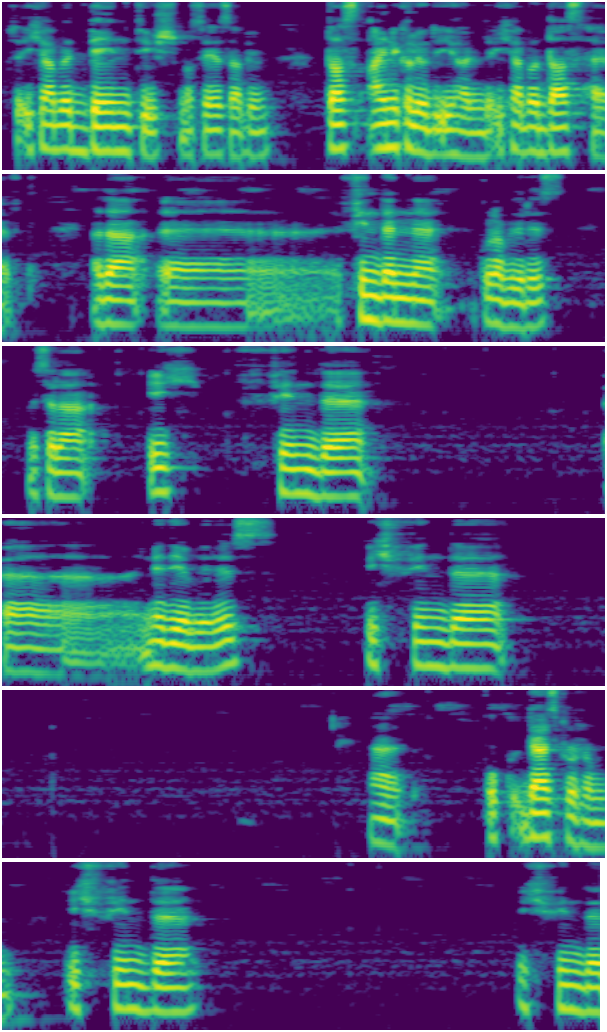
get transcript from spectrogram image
Mesela ich habe den Tisch masaya sahibim. Das aynı kalıyordu i halinde. Ich habe das Heft. Ya da eee findenle kurabiliriz. Mesela ich finde eee, ne diyebiliriz? Ich finde ha, ders programı. Ich finde Ich finde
